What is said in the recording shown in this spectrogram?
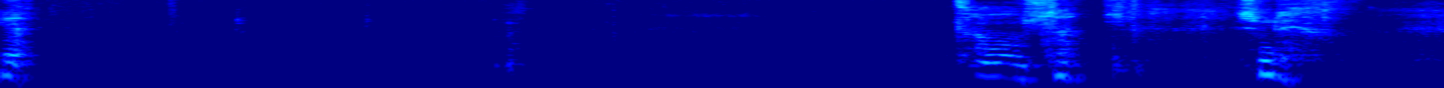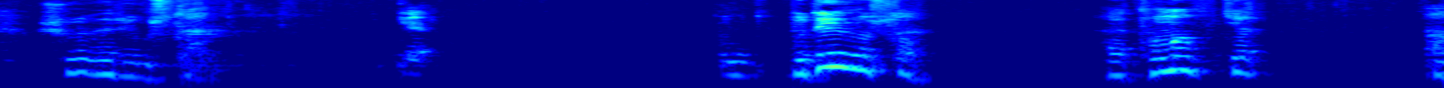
Gel. Tamam usta. Şimdi şunu vereyim usta. Gel. Bu değil mi usta? Ha, tamam gel. Al.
